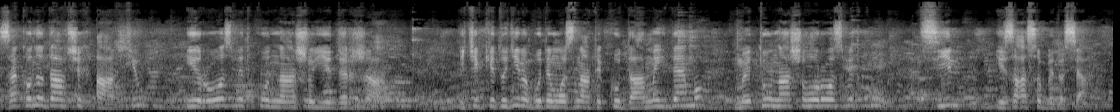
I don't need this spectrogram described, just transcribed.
законодавчих актів і розвитку нашої держави. І тільки тоді ми будемо знати, куди ми йдемо, мету нашого розвитку, ціль і засоби досягнення.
